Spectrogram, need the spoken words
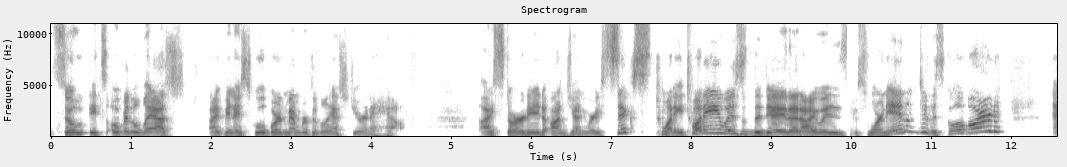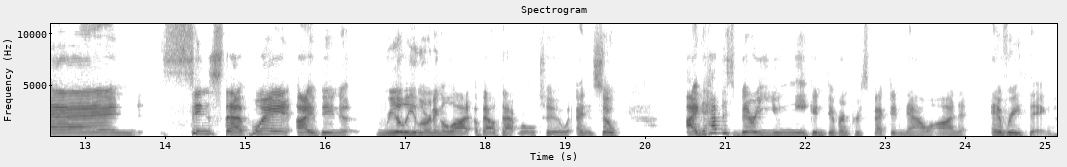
so it's over the last, I've been a school board member for the last year and a half. I started on January 6, 2020 was the day that I was sworn in to the school board. And since that point, I've been really learning a lot about that role too. And so I have this very unique and different perspective now on everything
